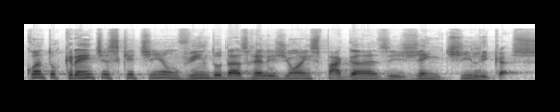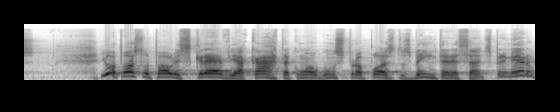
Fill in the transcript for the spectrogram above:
quanto crentes que tinham vindo das religiões pagãs e gentílicas. E o apóstolo Paulo escreve a carta com alguns propósitos bem interessantes. Primeiro,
